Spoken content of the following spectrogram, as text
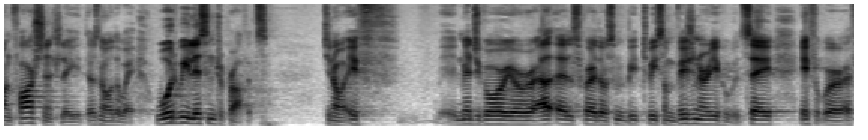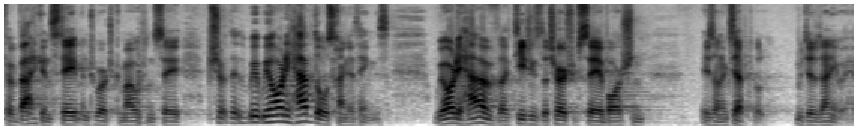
unfortunately, there's no other way. Would we listen to prophets? Do you know, if in Medjugorje or elsewhere there was some, to be some visionary who would say, if it were, if a Vatican statement were to come out and say, sure, we, we already have those kind of things. We already have like teachings of the church which say abortion is unacceptable. We did it anyway.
